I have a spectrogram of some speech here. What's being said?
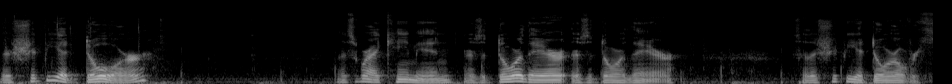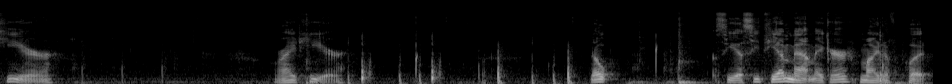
there should be a door. This is where I came in. There's a door there. There's a door there. So there should be a door over here. Right here. Nope. See, a CTM map maker might have put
